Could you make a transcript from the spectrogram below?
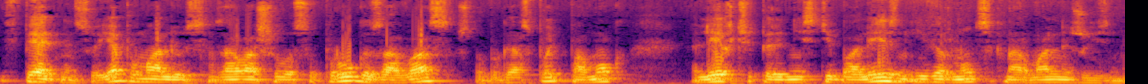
в пятницу. Я помолюсь за вашего супруга, за вас, чтобы Господь помог легче перенести болезнь и вернуться к нормальной жизни.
